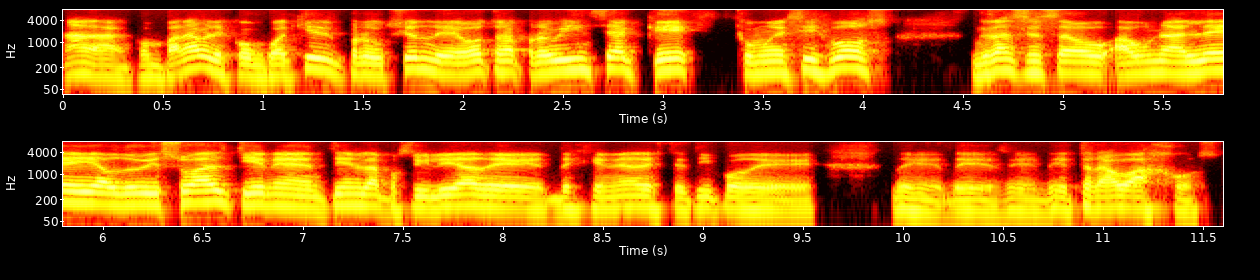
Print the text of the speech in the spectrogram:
nada, comparables con cualquier producción de otra provincia que, como decís vos, gracias a, una ley audiovisual tienen, la posibilidad de, generar este tipo de, trabajos.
